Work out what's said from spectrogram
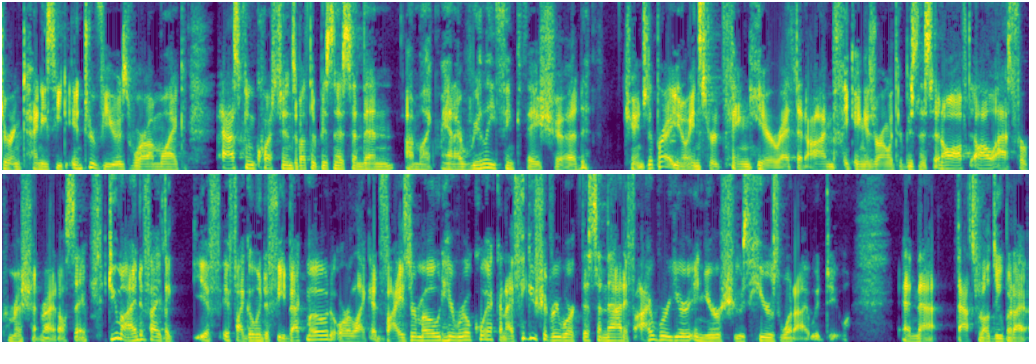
during Tiny Seed interviews where I'm like asking questions about their business, and then I'm like, man, I really think they should change the price, you know, insert thing here, right? That I'm thinking is wrong with your business. And I'll, to, I'll ask for permission, right? I'll say, do you mind if I like, if, if I go into feedback mode or like advisor mode here real quick? And I think you should rework this and that. If I were your, in your shoes, here's what I would do. And that, that's what I'll do. But I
